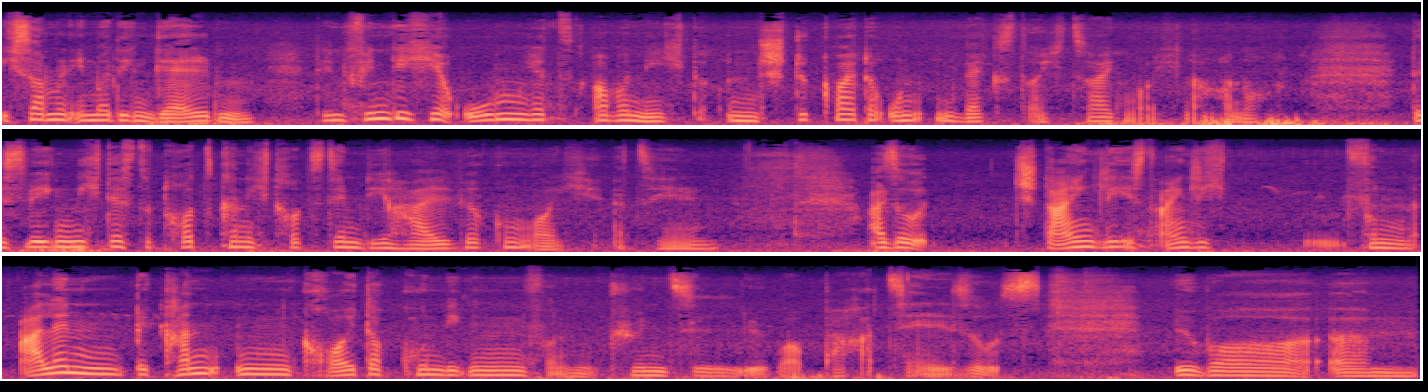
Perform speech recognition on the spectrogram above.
Ich sammle immer den gelben. Den finde ich hier oben jetzt aber nicht. Ein Stück weiter unten wächst er. Ich zeige euch nachher noch. Deswegen, nichtdestotrotz, kann ich trotzdem die Heilwirkung euch erzählen. Also, Steinklee ist eigentlich von allen bekannten Kräuterkundigen, von Künzel über Paracelsus, über ähm,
